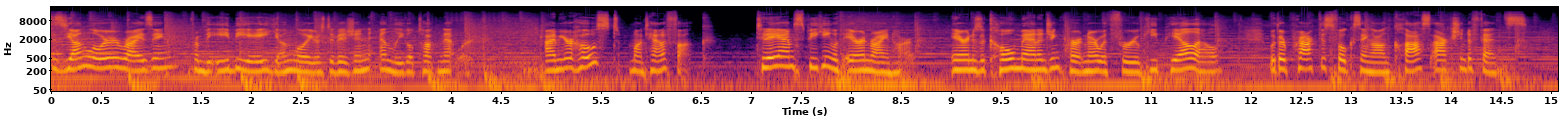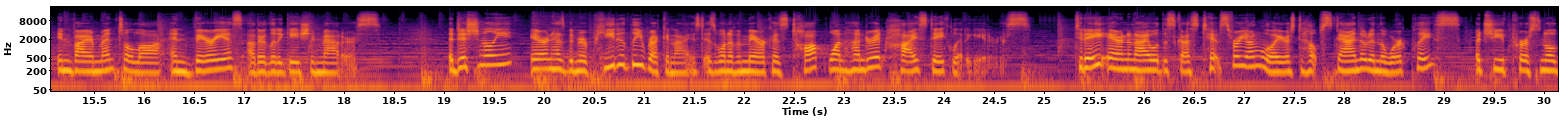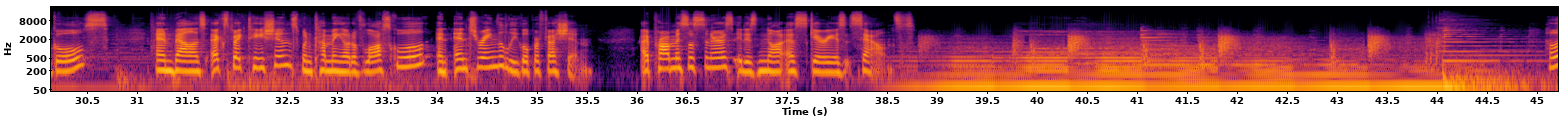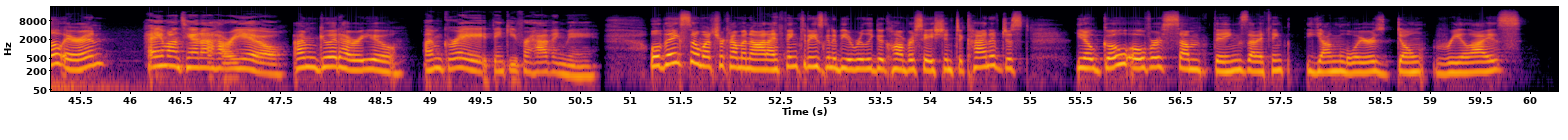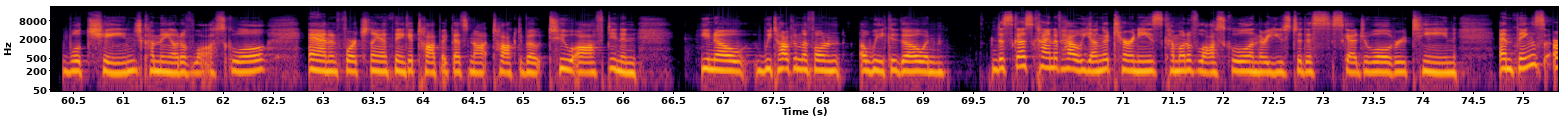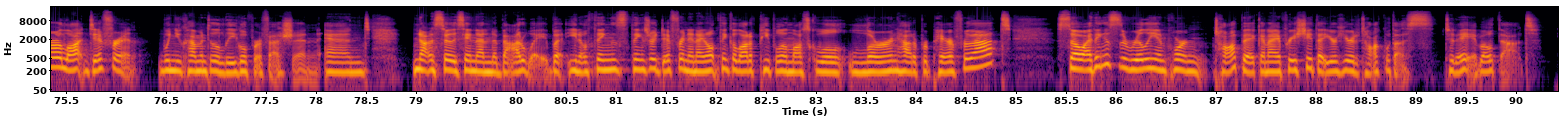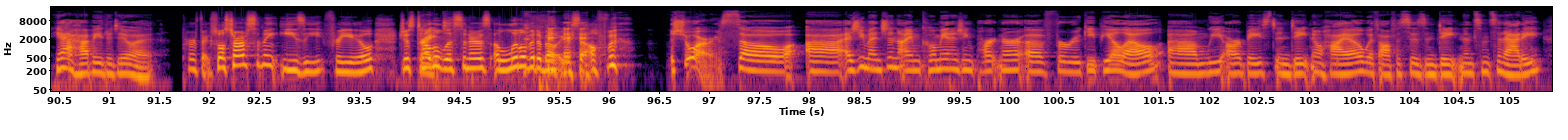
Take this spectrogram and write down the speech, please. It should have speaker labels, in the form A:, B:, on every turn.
A: This is Young Lawyer Rising from the ABA Young Lawyers Division and Legal Talk Network. I'm your host, Montana Funk. Today I'm speaking with Erin Rhinehart. Erin is a co managing partner with Faruki PLL, with her practice focusing on class action defense, environmental law, and various other litigation matters. Additionally, Erin has been repeatedly recognized as one of America's top 100 high stake litigators. Today, Erin and I will discuss tips for young lawyers to help stand out in the workplace, achieve personal goals, and balance expectations when coming out of law school and entering the legal profession. I promise listeners, it is not as scary as it sounds. Hello, Erin.
B: Hey, Montana, how are you?
A: I'm good. How are you?
B: I'm great. Thank you for having me.
A: Well, thanks so much for coming on. I think today's going to be a really good conversation to kind of just, you know, go over some things that I think young lawyers don't realize will change coming out of law school. And unfortunately, I think a topic that's not talked about too often. And, you know, we talked on the phone a week ago and discussed kind of how young attorneys come out of law school and they're used to this schedule routine and things are a lot different when you come into the legal profession and not necessarily saying that in a bad way but you know things things are different and i don't think a lot of people in law school learn how to prepare for that so i think this is a really important topic and i appreciate that you're here to talk with us today about that
B: yeah happy to do it
A: perfect so i'll start with something easy for you just tell right. the listeners a little bit about yourself
B: Sure. So, uh, as you mentioned, I'm co-managing partner of Faruki PLL. Um, we are based in Dayton, Ohio, with offices in Dayton and Cincinnati.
